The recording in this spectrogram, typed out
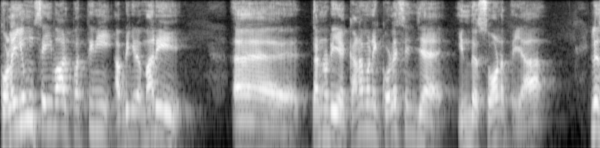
கொலையும் செய்வாள் பத்தினி அப்படிங்கிற மாதிரி தன்னுடைய கணவனை கொலை செஞ்ச இந்த சோனத்தையா? இல்லை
